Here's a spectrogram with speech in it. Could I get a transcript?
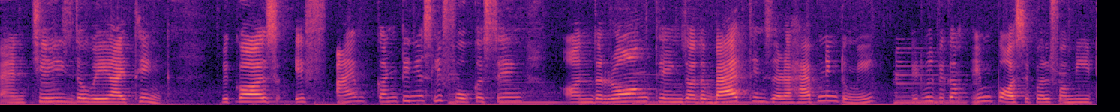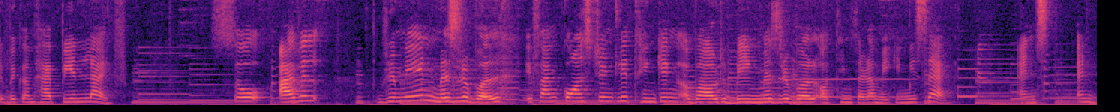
and change the way I think. Because if I am continuously focusing on the wrong things or the bad things that are happening to me, it will become impossible for me to become happy in life. So I will remain miserable if I'm constantly thinking about being miserable or things that are making me sad. And and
